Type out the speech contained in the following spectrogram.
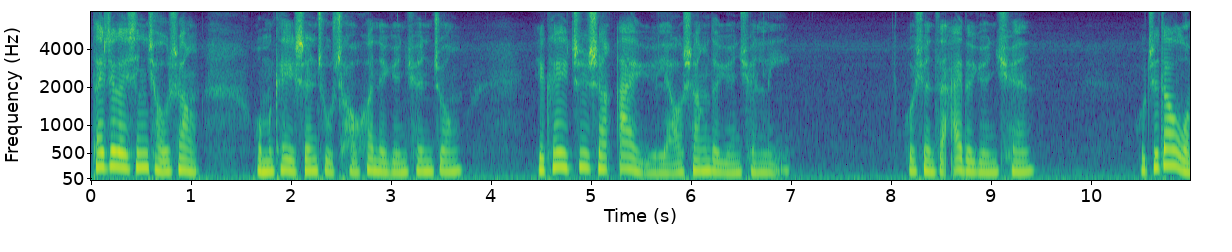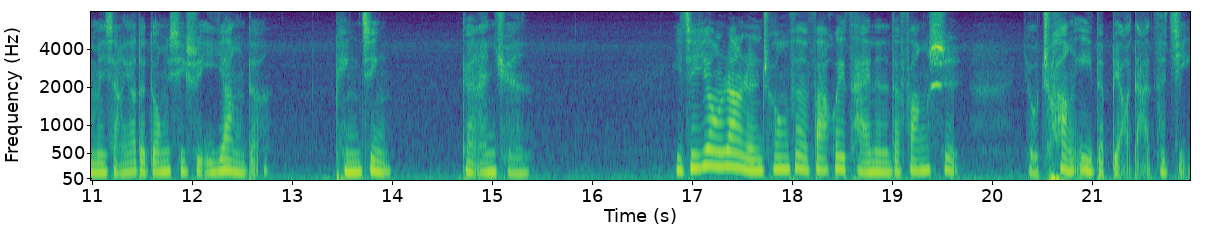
在这个星球上，我们可以身处仇恨的圆圈中，也可以置身爱与疗伤的圆圈里。我选择爱的圆圈。我知道我们想要的东西是一样的：平静、跟安全，以及用让人充分发挥才能的方式，有创意的表达自己。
